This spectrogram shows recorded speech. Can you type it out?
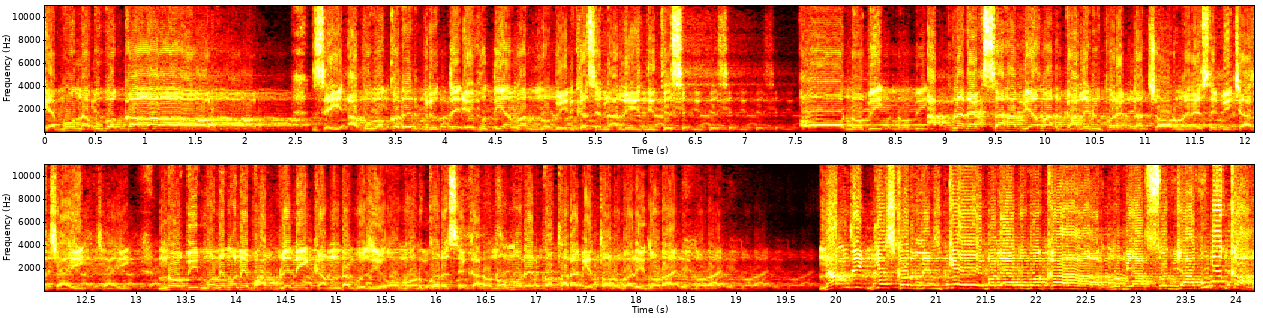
কেমন আবু বকর? যেই আবু বকরের বিরুদ্ধে এহুদি আমার নবীর কাছে নালিশ দিতেছে। ও নবী, আপনার এক সাহাবি আমার গালের উপর একটা চর মেরেছে, বিচার চাই। নবী মনে মনে ভাবলেন, এই কামটা বুঝি ওমর করেছে, কারণ ওমরের কথার আগে তরবারি দৌড়ায়। দৌড়ায় নাম জিজ্ঞেস করলেন, কে? বলে আবু বকর। নবী আশ্চর্য, আবু বকর,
